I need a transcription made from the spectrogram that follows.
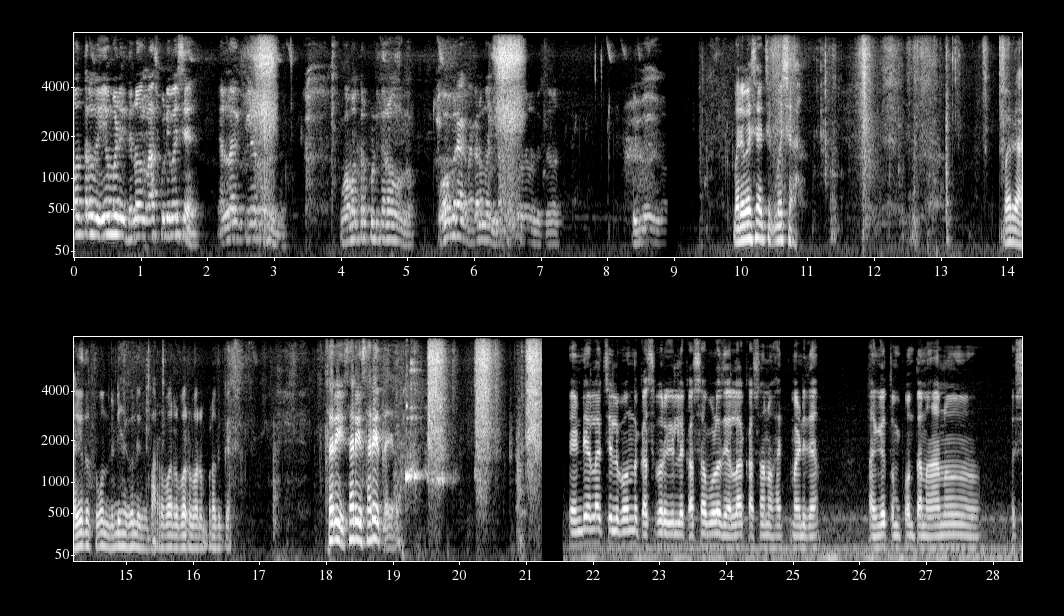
ಗೋಮಂತ್ರದ ಏನ್ ಮಾಡಿ? ದಿನ ಒಂದು ಗ್ಲಾಸ್ ಕುಡಿ ಬೈಸೆ. ಎಲ್ಲ ಕ್ಲಿಯರ್ ಮಾಡಿ ಗೋಮಂತ್ರ ಕುಡಿತಾರ ಅವರು ಹೋಗ್ರಿ ಯಾಕೆ ರಗಡ ಮಂದಿ. ಚಿಕ್ಕ ಬಸ್ಸ ಬರ್ರಿ ಐದು ತೊಗೊಂಡು ರೆಡಿ ಆಗೋ ನೀವು ಬರ್ರ ಬರ್ರ ಬರ್ರ ಬರ್ರ ಬರೋದಕ್ಕೆ ಸರಿ ಸರಿ ಸರಿ ತಯ್ಯ ಎಂಡಿ ಎಲ್ಲ ಚಿಲ್ ಬಂದು ಕಸ ಬರಗಿಲ್ಲ. ಕಸ ಬೀಳೋದು ಎಲ್ಲ ಕಸನೂ ಹತ್ತಿ ಮಾಡಿದೆ. ಹಂಗೆ ತುಂಬ್ಕೊಂತ ನಾನು ಬಸ್ಸ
